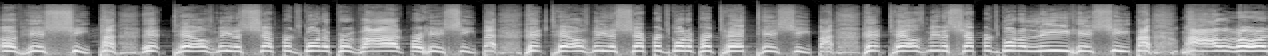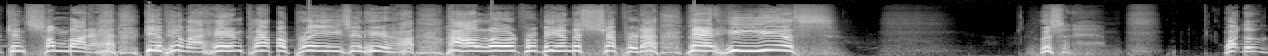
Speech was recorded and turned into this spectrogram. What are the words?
of his sheep. It tells me the shepherd's going to provide for his sheep. It tells me the shepherd's going to protect his sheep. It tells me the shepherd's going to lead his sheep. My Lord, can somebody give him a hand clap of praise in here? Our Lord, for being the shepherd that he is. Listen, what to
